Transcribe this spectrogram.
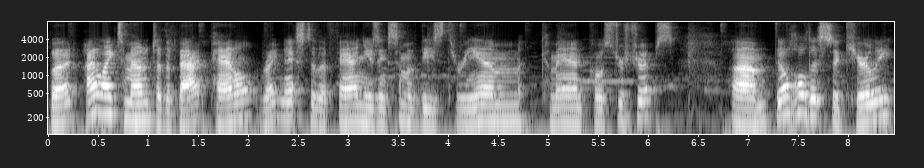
but I like to mount it to the back panel right next to the fan using some of these 3M command poster strips. Um, they'll hold it securely,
